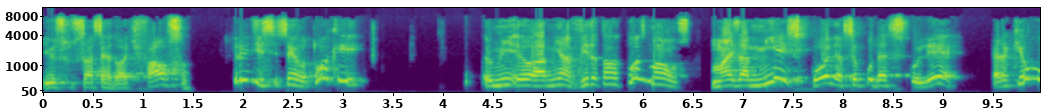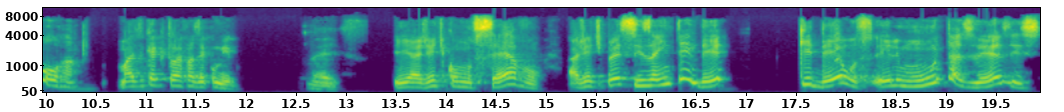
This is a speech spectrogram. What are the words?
e o sacerdote falso, ele disse: Senhor, eu estou aqui. Eu, eu, a minha vida está nas tuas mãos. Mas a minha escolha, se eu pudesse escolher, era que eu morra. Mas o que é que tu vai fazer comigo? É isso. E a gente, como servo, a gente precisa entender que Deus, ele muitas vezes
